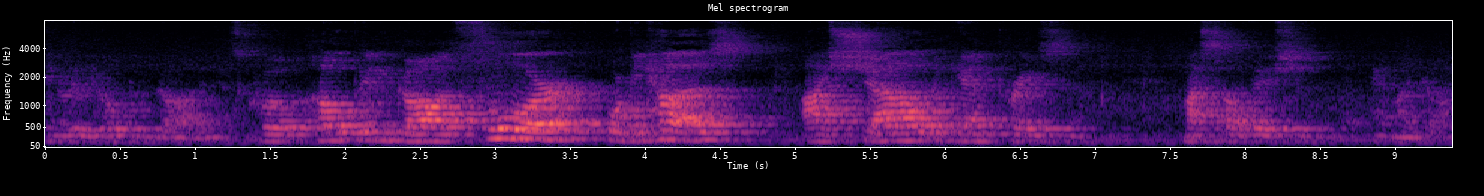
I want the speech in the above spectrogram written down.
can really hope in God. And it's quote, hope in God for or because I shall again praise him, my salvation and my God.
